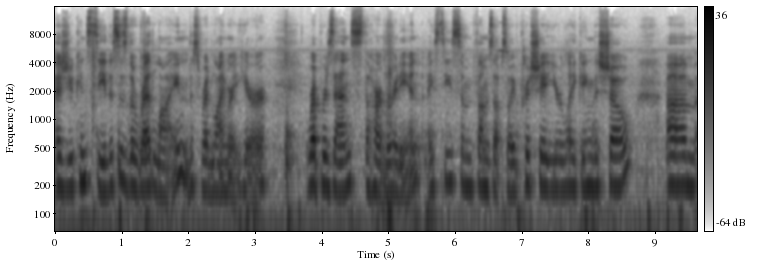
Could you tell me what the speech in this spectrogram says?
as you can see, this is the red line, this red line right here represents the heart meridian. I see some thumbs up, so I appreciate your liking the show. Um,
